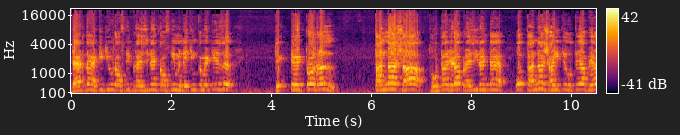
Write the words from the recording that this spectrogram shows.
that the attitude of the president of the managing committee is dictatorial. ਤਾਨਾਸ਼ਾਹ, ਤੁਹਾਡਾ ਜਿਹੜਾ ਪ੍ਰੈਜ਼ੀਡੈਂਟ ਹੈ, ਉਹ ਤਾਨਾਸ਼ਾਹੀ ਤੇ ਉੱਤੇ ਪਿਆ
